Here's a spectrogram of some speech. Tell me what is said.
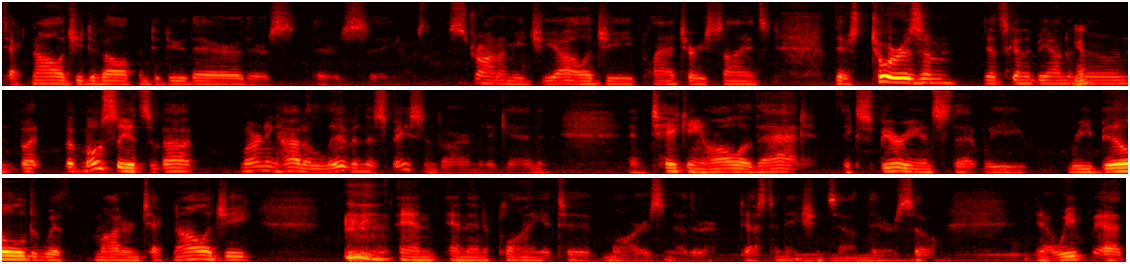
technology development to do there. There's there's uh, you know, astronomy, geology, planetary science. There's tourism that's going to be on the Yep. moon, but but mostly it's about learning how to live in the space environment again and and taking all of that experience that we rebuild with modern technology and and then applying it to Mars and other destinations out there. So, you know, we at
